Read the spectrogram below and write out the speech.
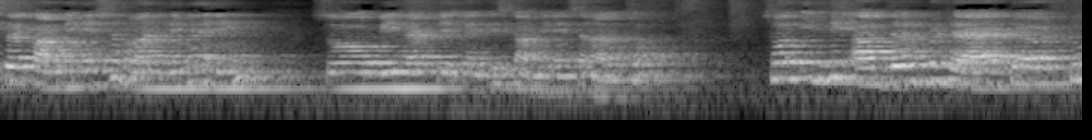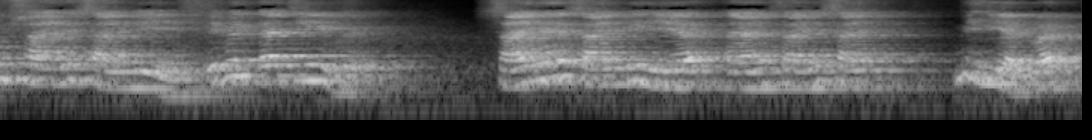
This uh, combination one remaining. So we have taken this combination also. So if we observe that uh, 2 sine A, sin B, we will achieve sin A, sin B here and sin A, sin B here. But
